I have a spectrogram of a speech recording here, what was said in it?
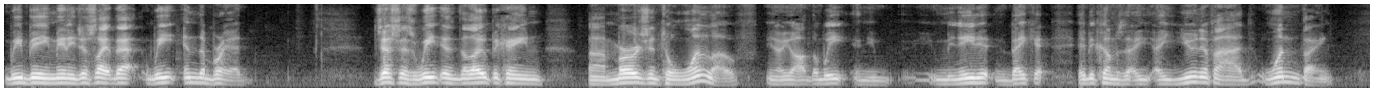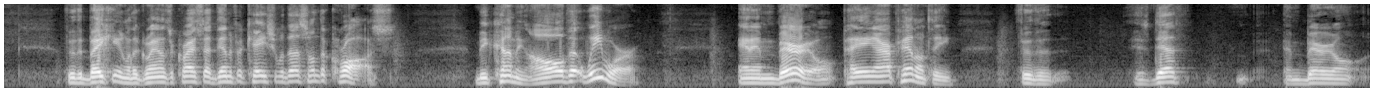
we being many, just like that, wheat in the bread. Just as wheat in the loaf became uh, merged into one loaf, you know, you got the wheat and you, you knead it and bake it, it becomes a, a unified one thing. Through the baking on the grounds of Christ's identification with us on the cross, becoming all that we were, and in burial, paying our penalty through the, his death and burial,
